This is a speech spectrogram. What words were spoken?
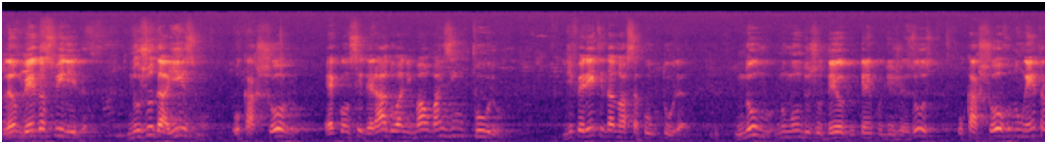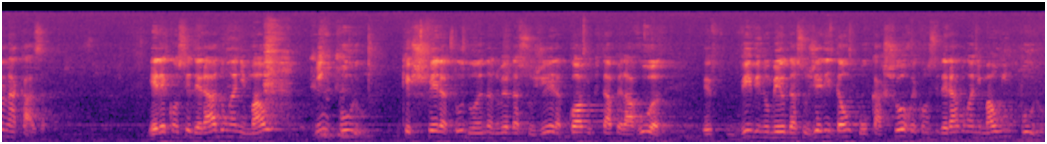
Lambendo as feridas. No judaísmo, o cachorro é considerado o animal mais impuro, diferente da nossa cultura. No, no mundo judeu do tempo de Jesus, o cachorro não entra na casa. Ele é considerado um animal impuro, que cheira tudo, anda no meio da sujeira, come o que está pela rua, vive no meio da sujeira. Então, o cachorro é considerado um animal impuro.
